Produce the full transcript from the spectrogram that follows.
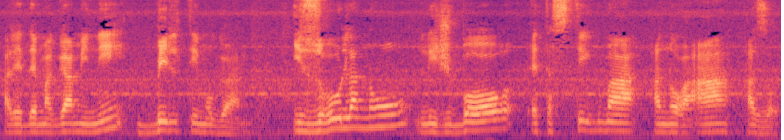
על ידי מגע מיני בלתי מוגן. עזרו לנו לשבור את הסטיגמה הנוראה הזאת.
